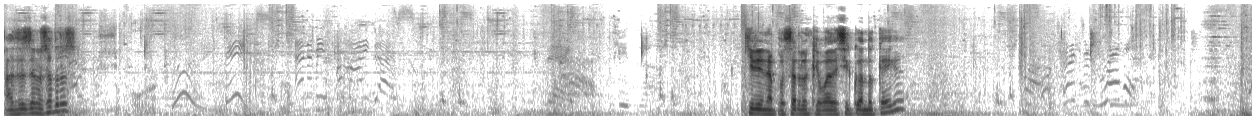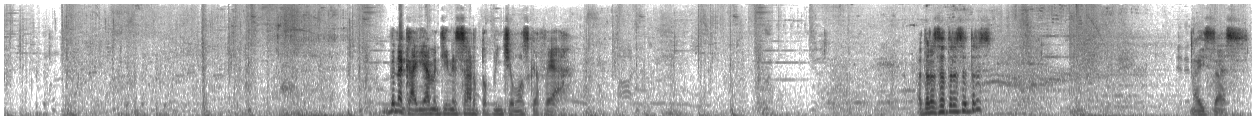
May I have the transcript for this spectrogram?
¿Antes de nosotros? ¿Quieren apostar lo que va a decir cuando caiga? Ven acá, ya me tienes harto, pinche mosca fea. Atrás, atrás, atrás. Ahí estás.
